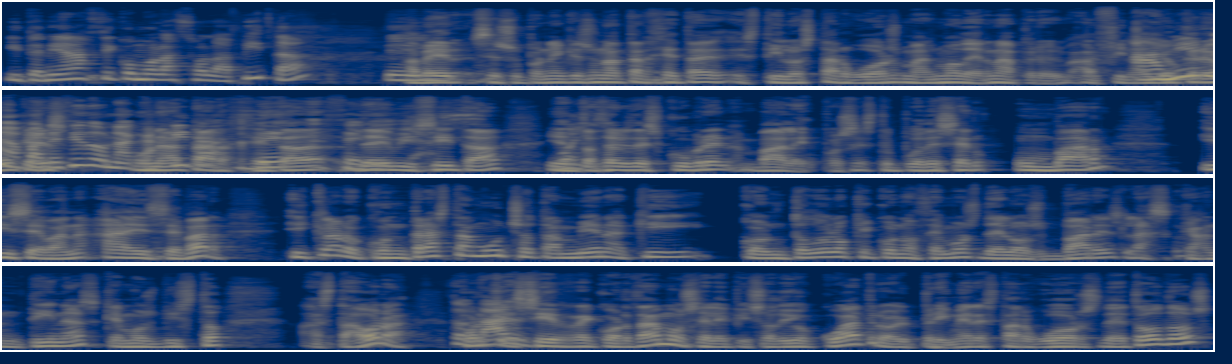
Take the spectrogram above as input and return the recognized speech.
y tenían así como la solapita. eh, A ver, se supone que es una tarjeta estilo Star Wars más moderna, pero al final A yo mí me creo ha que es parecido una una tarjeta de visita y Bueno. entonces descubren, vale, pues este puede ser un bar y se van a ese bar. Y claro, contrasta mucho también aquí con todo lo que conocemos de los bares, las cantinas que hemos visto hasta ahora. Total. Porque si recordamos el episodio 4, el primer Star Wars de todos,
